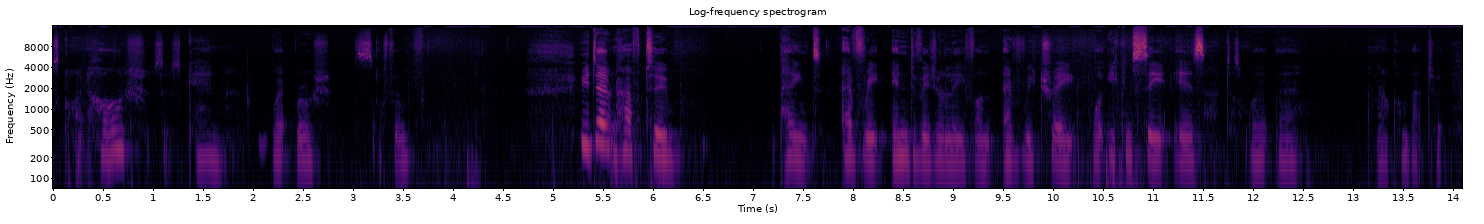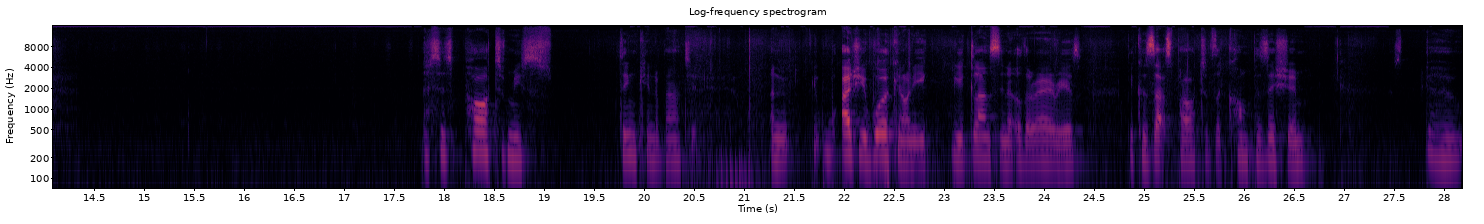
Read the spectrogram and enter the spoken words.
That's quite harsh. So it's again, wet brush, soften. You don't have to paint every individual leaf on every tree. What you can see is, it doesn't work there, and I'll come back to it. This is part of me thinking about it. And as you're working on it, you, you're glancing at other areas because that's part of the composition. Let's go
